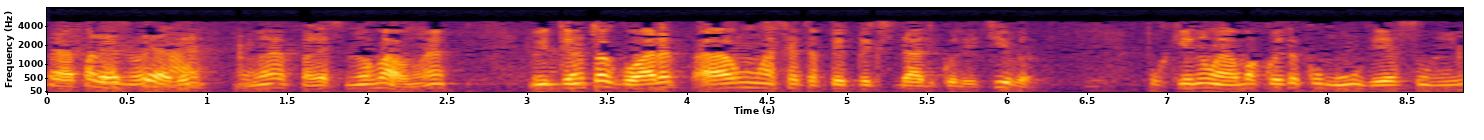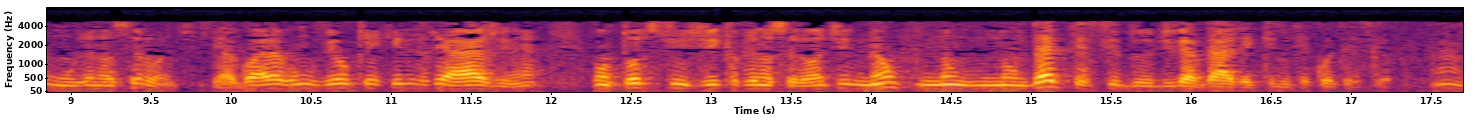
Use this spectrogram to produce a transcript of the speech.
É, parece é que é, né? Não é? Parece normal, não é? No entanto, agora há uma certa perplexidade coletiva, porque não é uma coisa comum ver um, um rinoceronte. E agora vamos ver o que, é que eles reagem, né? Vão todos fingir que o rinoceronte não, não, não deve ter sido de verdade aquilo que aconteceu. Hum.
